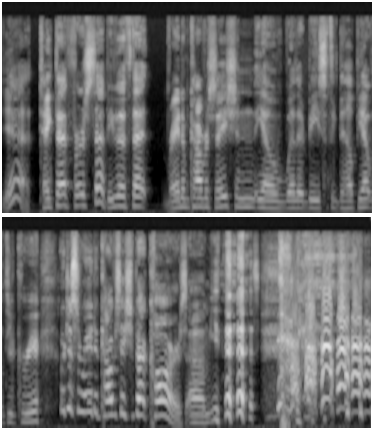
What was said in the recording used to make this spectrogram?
Yeah, take that first step, even if that random conversation, you know, whether it be something to help you out with your career or just a random conversation about cars. Um, yes.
